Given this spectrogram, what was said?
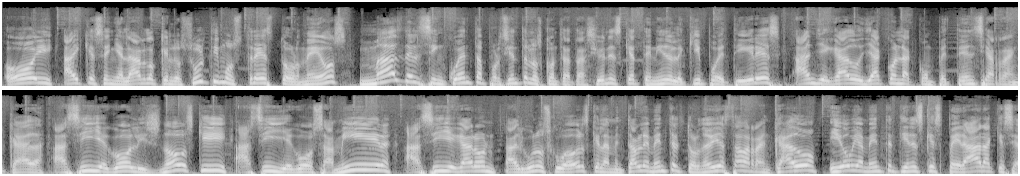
Hoy hay que señalarlo que en los últimos tres torneos, más del 50% de las contrataciones que ha tenido el equipo de Tigres han llegado ya con la competencia arrancada. Así llegó Lisnowski, así llegó Samir, así llegaron algunos jugadores que lamentablemente el torneo ya estaba arrancado y obviamente tienes que esperar a que se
